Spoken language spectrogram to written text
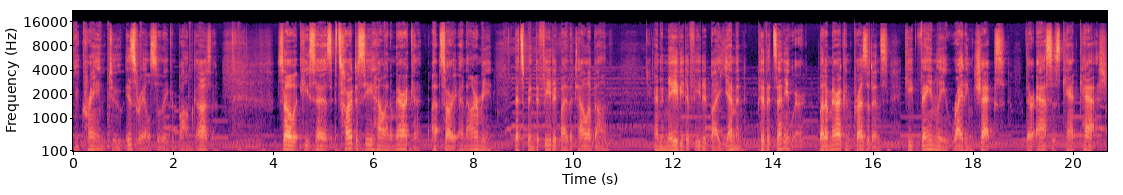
Ukraine to Israel so they can bomb Gaza. So he says it's hard to see how an American, uh, sorry, an army that's been defeated by the Taliban and a navy defeated by Yemen pivots anywhere. But American presidents keep vainly writing checks their asses can't cash.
